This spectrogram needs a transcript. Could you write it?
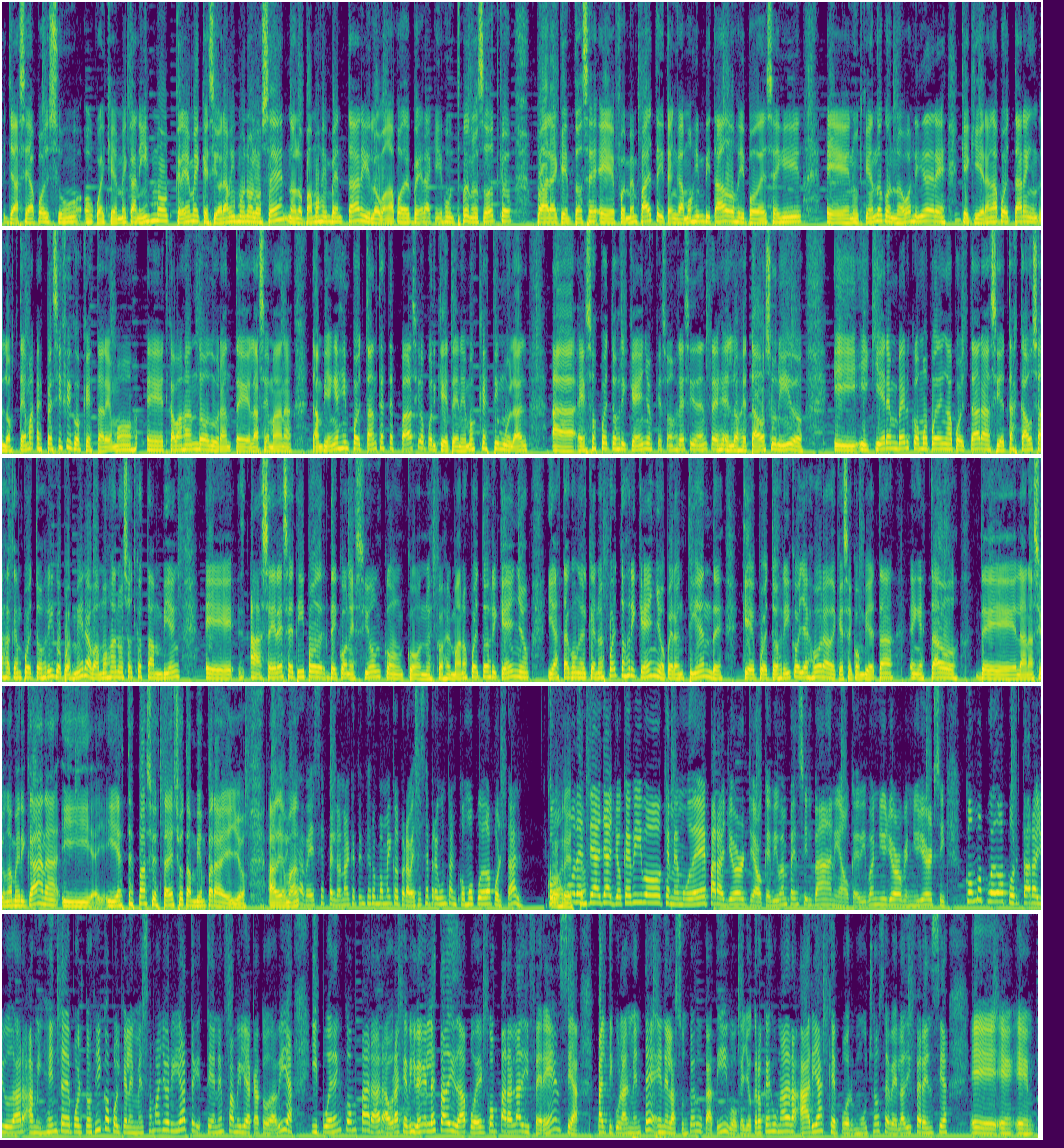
ya sea por Zoom o cualquier mecanismo, créeme que si ahora mismo no lo sé, nos lo vamos a inventar y lo van a poder ver aquí junto a nosotros para que entonces formen parte y tengamos invitados y poder seguir eh, nutriendo con nuevos líderes que quieran aportar en los temas específicos que estaremos eh, trabajando durante la semana. También es importante este espacio porque tenemos que estimular a esos puertorriqueños que son residentes en los Estados Unidos y, quieren ver cómo pueden aportar a ciertas causas acá en Puerto Rico. Pues mira, vamos a nosotros también eh, hacer ese tipo de, conexión con, con nuestros hermanos puertorriqueños y hasta con el que no es puertorriqueño, pero entiende que Puerto Rico ya es hora de que se convierta en estado de la nación americana y, este espacio está hecho también para ello. Además, a veces, perdona que te interrumpa Michael, pero a veces se preguntan cómo puedo aportar. ¿Cómo desde allá, yo que vivo, que me mudé para Georgia, o que vivo en Pensilvania, o que vivo en New York, en New Jersey, cómo puedo aportar, ayudar a mi gente de Puerto Rico? Porque la inmensa mayoría tienen familia acá todavía y pueden comparar, ahora que viven en la estadidad, pueden comparar la diferencia, particularmente en el asunto educativo, que yo creo que es una de las áreas que por mucho se ve la diferencia eh,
